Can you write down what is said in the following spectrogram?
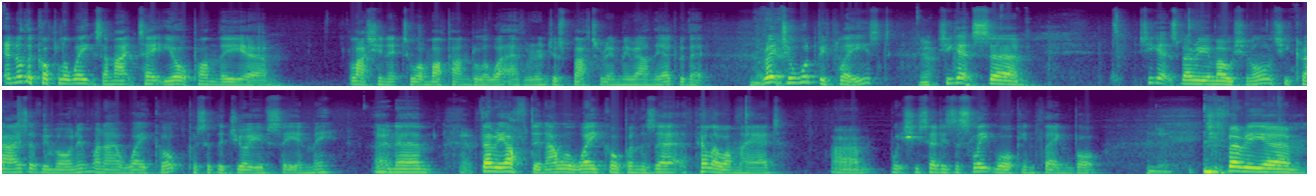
another couple of weeks, I might take you up on the um, lashing it to a mop handle or whatever, and just battering me around the head with it. Okay. Rachel would be pleased. Yeah. She gets um, she gets very emotional. She cries every morning when I wake up because of the joy of seeing me. Yeah. And um, Yeah. very often I will wake up and there's a, a pillow on my head, um, which she said is a sleepwalking thing, but Yeah. she's very. Um,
